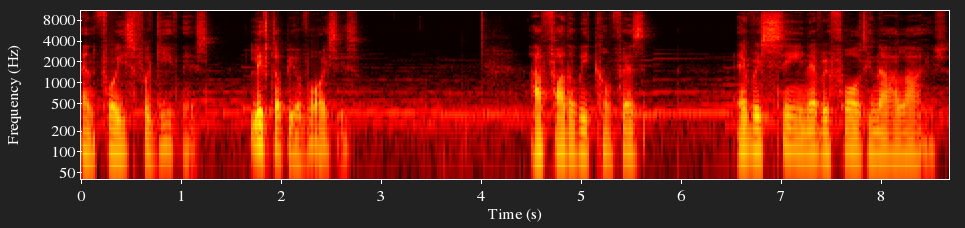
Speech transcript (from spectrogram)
and for His forgiveness. Lift up your voices. Our Father, we confess every sin, every fault in our lives.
